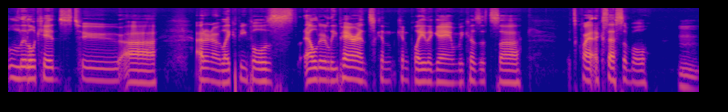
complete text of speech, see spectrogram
little kids to uh I don't know, like people's elderly parents can can play the game because it's uh it's quite accessible. Mm.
